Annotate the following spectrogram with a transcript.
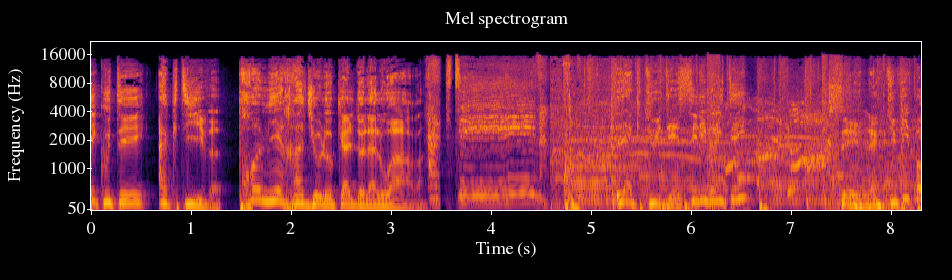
Vous écoutez Active, première radio locale de la Loire. Active. L'actu des célébrités, c'est l'actu People.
